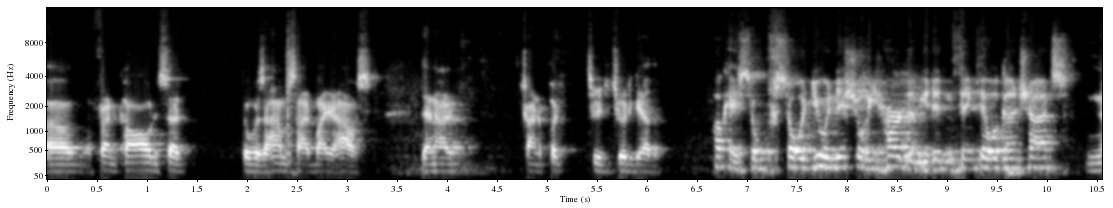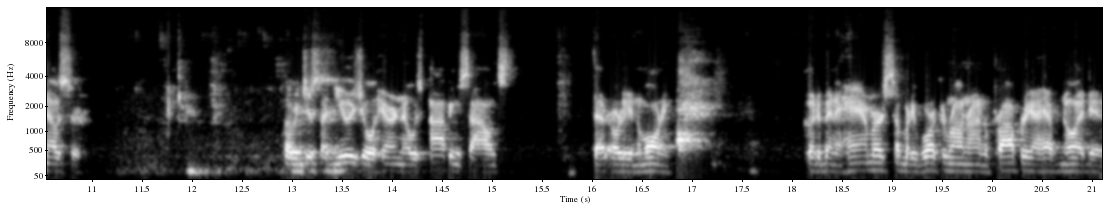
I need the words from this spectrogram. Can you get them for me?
uh, a friend called and said there was a homicide by your house. Then I trying to put two to two together. Okay, so, so when you initially heard them, you didn't think they were gunshots? No, sir. It was just unusual hearing those popping sounds that early in the morning. Could have been a hammer, somebody working around on the property. I have no idea.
